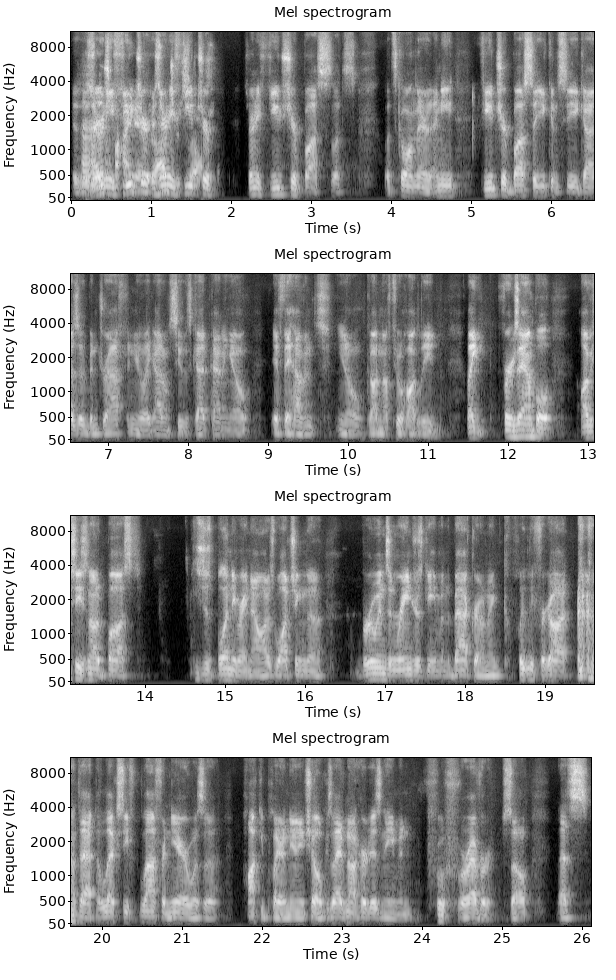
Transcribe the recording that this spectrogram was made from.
Is, is there any future? Is there any future? Is there any future busts? Let's let's go on there. Any future busts that you can see guys that have been drafted and you're like, I don't see this guy panning out if they haven't, you know, gotten off to a hot lead. Like for example, obviously he's not a bust he's just blending right now. I was watching the Bruins and Rangers game in the background and completely forgot that Alexi Lafreniere was a hockey player in the NHL because I have not heard his name in forever. So that's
